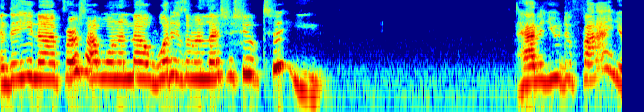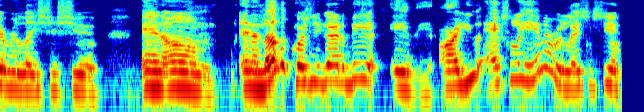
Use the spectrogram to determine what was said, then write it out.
and then you know, at first I want to know what is a relationship to you. How do you define your relationship? And um, and another question you got to be is, are you actually in a relationship?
